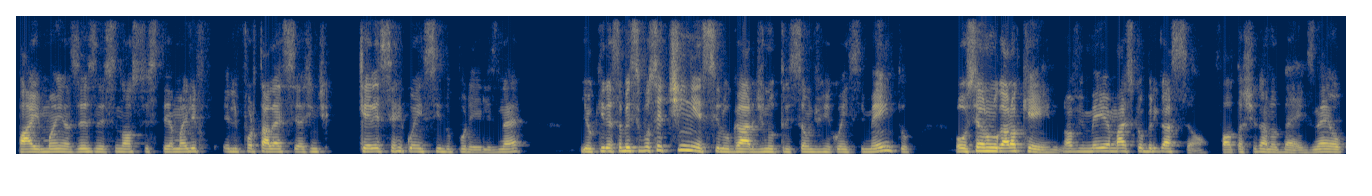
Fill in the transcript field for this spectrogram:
pai e mãe, às vezes, nesse nosso sistema, ele, ele fortalece a gente querer ser reconhecido por eles, né? E eu queria saber se você tinha esse lugar de nutrição de reconhecimento, ou se era um lugar, ok, 9,5 é mais que obrigação, falta chegar no 10, né? Eu,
